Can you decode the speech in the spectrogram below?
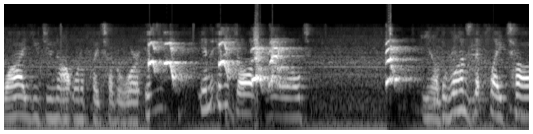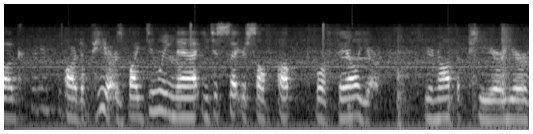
why you do not want to play tug of war in in, in world. You know, the ones that play tug are the peers. By doing that, you just set yourself up for failure. You're not the peer. You're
